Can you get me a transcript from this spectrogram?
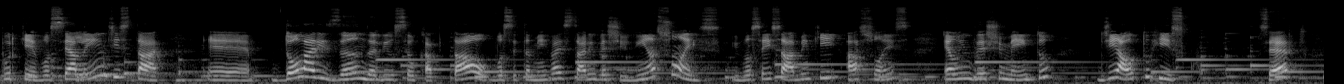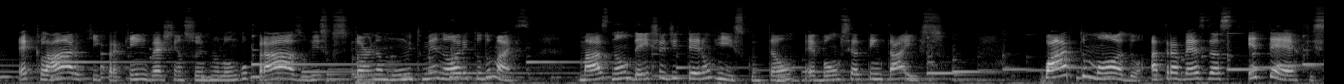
porque você além de estar é, dolarizando ali o seu capital, você também vai estar investindo em ações. E vocês sabem que ações é um investimento de alto risco, certo? É claro que para quem investe em ações no longo prazo, o risco se torna muito menor e tudo mais. Mas não deixa de ter um risco, então é bom se atentar a isso. quarto modo, através das ETFs,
